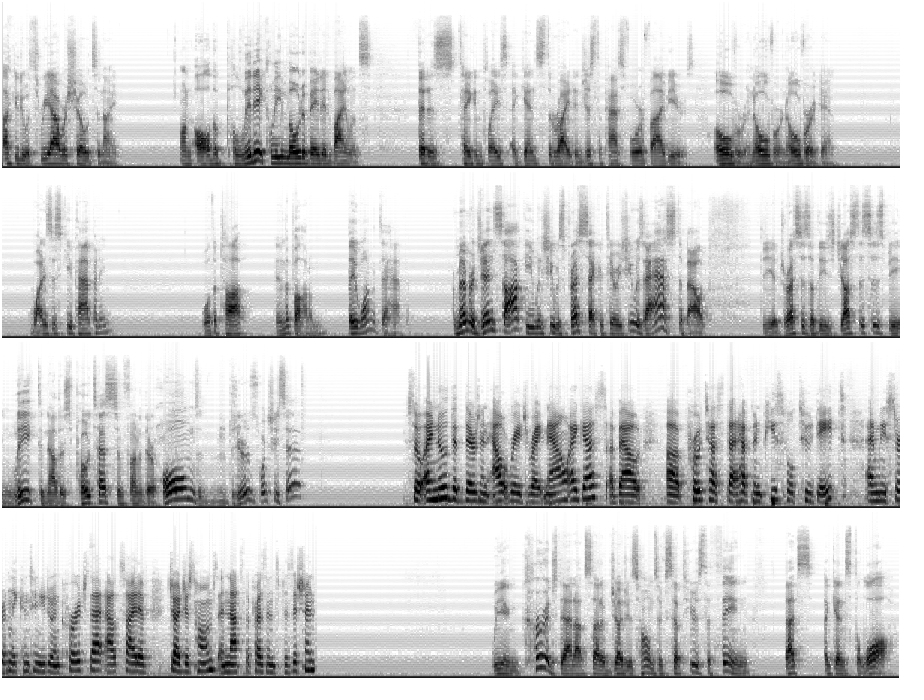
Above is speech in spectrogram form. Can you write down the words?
I could do a three hour show tonight on all the politically motivated violence that has taken place against the right in just the past four or five years, over and over and over again. Why does this keep happening? Well, the top and the bottom, they want it to happen. Remember, Jen Psaki, when she was press secretary, she was asked about the addresses of these justices being leaked, and now there's protests in front of their homes. And here's what she said. So I know that there's an outrage right now, I guess, about uh, protests that have been peaceful to date, and we certainly continue to encourage that outside of judges' homes, and that's the president's position. We encourage that outside of judges' homes, except here's the thing that's against the law.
